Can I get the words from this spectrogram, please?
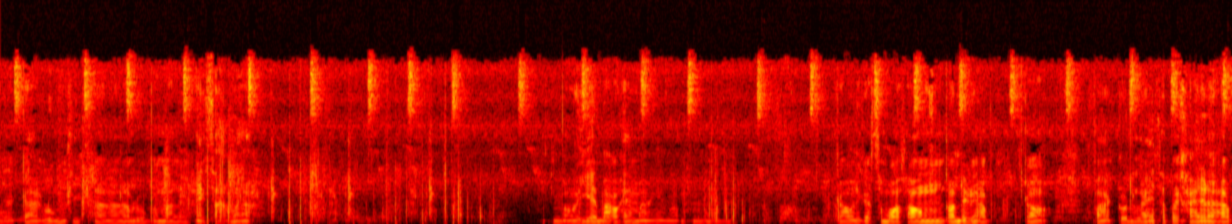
อย่ากากลุมสิครับลุมเข้ามาเลยให้สามไหมอะอ๋อเฮียบักเขาแค่มาไงวะอื้อหือก็วันนี้ก็สมอซองตอนดึกนะครับ ก็ฝากกดไลค์สับสไครต์ด้วยนะครับ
